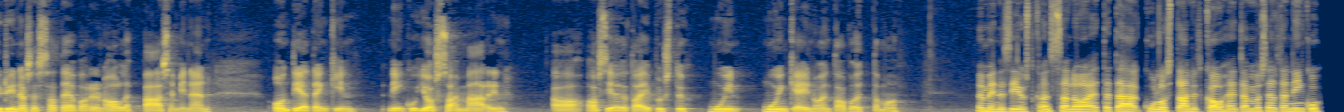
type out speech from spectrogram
ydinasesateenvarjon alle pääseminen on tietenkin niin kuin jossain määrin ää, asia, jota ei pysty muin, muin keinoin tavoittamaan. Mä menisin just kanssa sanoa, että tämä kuulostaa nyt kauhean tämmöiseltä niin kuin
